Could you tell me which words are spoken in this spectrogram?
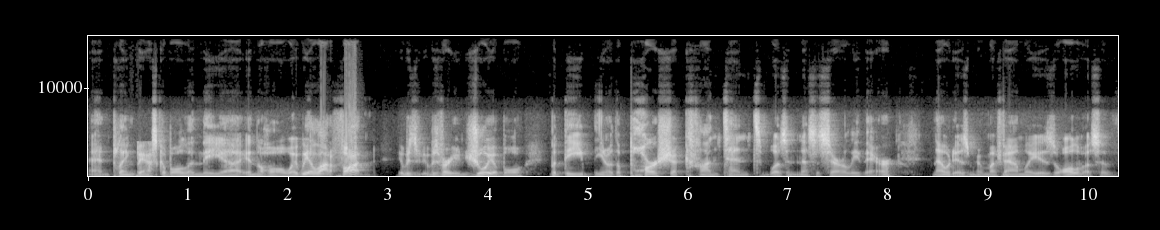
and playing basketball in the uh, in the hallway. We had a lot of fun it was it was very enjoyable, but the you know the parsha content wasn't necessarily there. Now it is. My family is all of us have,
